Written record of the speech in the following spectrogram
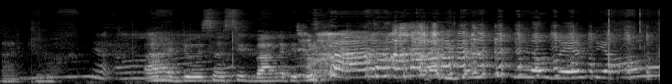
Aduh, Ya aduh, so sweet banget itu. Lo beb, ya Allah.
